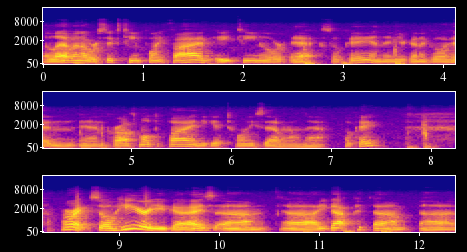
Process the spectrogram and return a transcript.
11 over 16.5, 18 over x, okay? And then you're going to go ahead and, and cross multiply, and you get 27 on that, okay? All right, so here, you guys, um, uh, you got um, uh,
